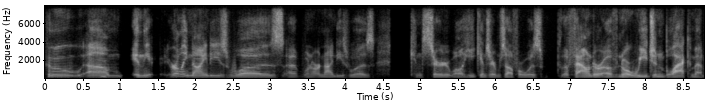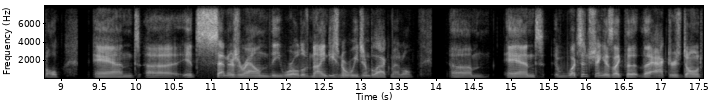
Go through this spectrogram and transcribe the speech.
who um, in the early 90s was uh, when our 90s was considered well he considered himself or was the founder of Norwegian black metal and uh, it centers around the world of 90s Norwegian black metal. Um, and what's interesting is like the the actors don't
